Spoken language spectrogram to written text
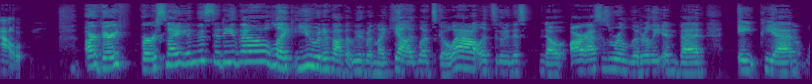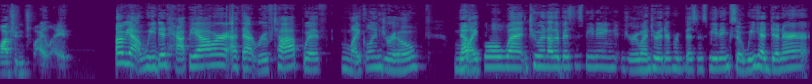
out our very first night in the city though like you would have thought that we would have been like yeah like let's go out let's go to this no our asses were literally in bed 8 p.m watching twilight oh yeah we did happy hour at that rooftop with michael and drew yep. michael went to another business meeting drew went to a different business meeting so we had dinner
